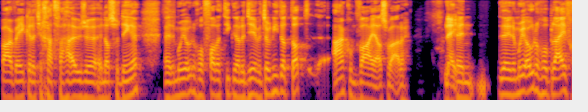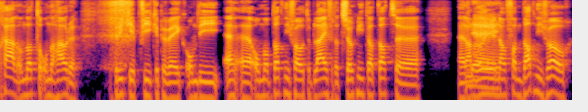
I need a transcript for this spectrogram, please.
paar weken dat je gaat verhuizen en dat soort dingen. En dan moet je ook nog wel fanatiek naar de gym. Het is ook niet dat dat aankomt waaien als het ware. Nee. En nee, dan moet je ook nog wel blijven gaan om dat te onderhouden. Drie keer, vier keer per week om, die, om op dat niveau te blijven. Dat is ook niet dat dat... en dan nee. wil je dan van dat niveau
